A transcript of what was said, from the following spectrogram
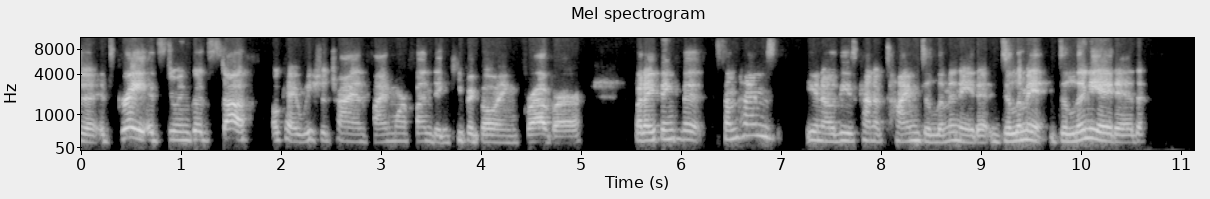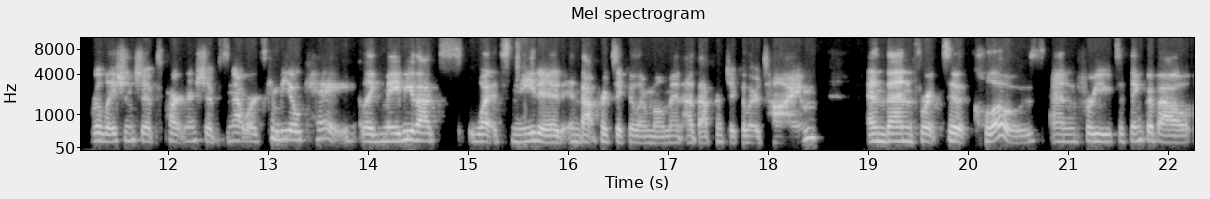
to, it's great, it's doing good stuff. Okay, we should try and find more funding, keep it going forever. But I think that sometimes, you know, these kind of time delimited, delimit, delineated relationships, partnerships, networks can be okay. Like maybe that's what's needed in that particular moment at that particular time. And then for it to close and for you to think about,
